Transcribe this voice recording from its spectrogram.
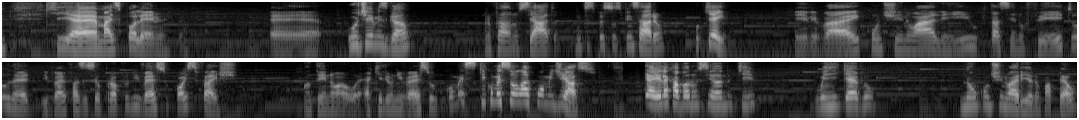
que é mais polêmico. É, o James Gunn quando foi anunciado, muitas pessoas pensaram, ok, ele vai continuar ali o que está sendo feito, né, e vai fazer seu próprio universo pós-Flash, mantendo aquele universo que começou lá com o Homem de Aço. E aí ele acaba anunciando que o Henry Cavill não continuaria no papel.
